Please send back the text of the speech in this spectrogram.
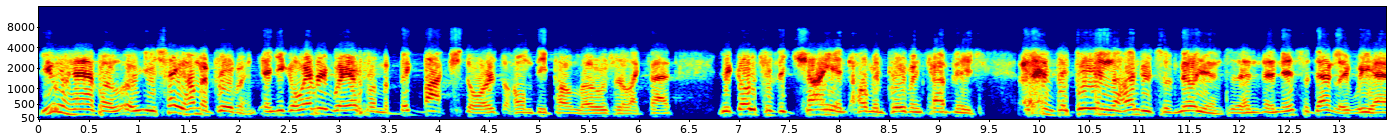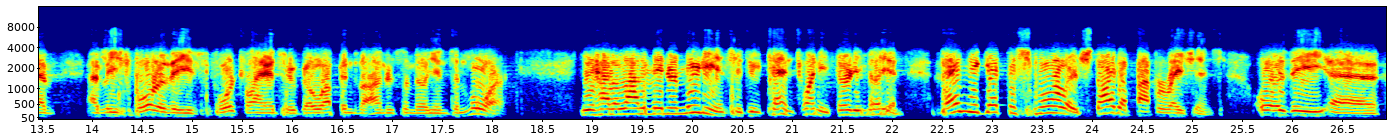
You have a you say home improvement and you go everywhere from a big box store to Home Depot, Lowe's or like that you go to the giant home improvement companies, they're doing the hundreds of millions. And, and incidentally, we have at least four of these, four clients who go up into the hundreds of millions and more. You have a lot of intermediates who do 10, 20, 30 million. Then you get the smaller startup operations or the, uh,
